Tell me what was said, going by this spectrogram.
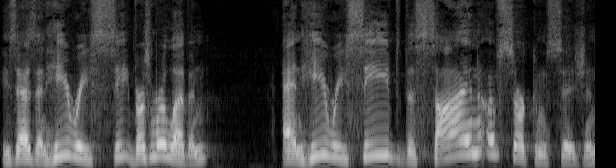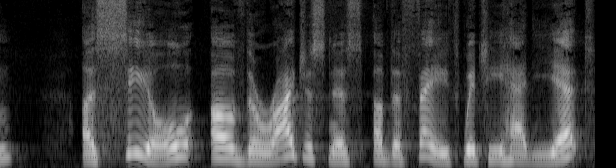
He says, and he received, verse number 11, and he received the sign of circumcision, a seal of the righteousness of the faith which he had yet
